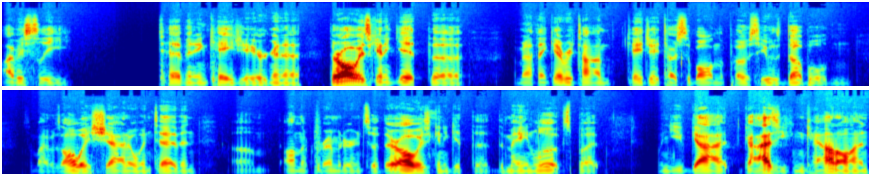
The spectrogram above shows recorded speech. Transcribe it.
obviously Tevin and KJ are gonna they're always gonna get the. I mean, I think every time KJ touched the ball in the post, he was doubled, and somebody was always shadowing Tevin um, on the perimeter, and so they're always going to get the the main looks. But when you've got guys you can count on,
